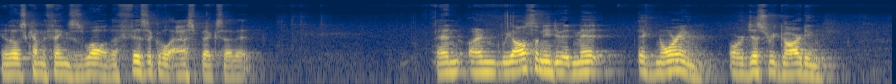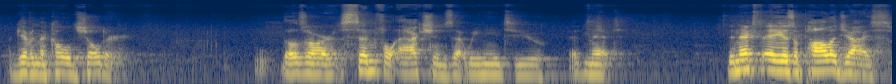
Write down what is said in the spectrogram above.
know, those kind of things as well, the physical aspects of it. And, and we also need to admit ignoring or disregarding, giving the cold shoulder. Those are sinful actions that we need to admit. The next A is apologize.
